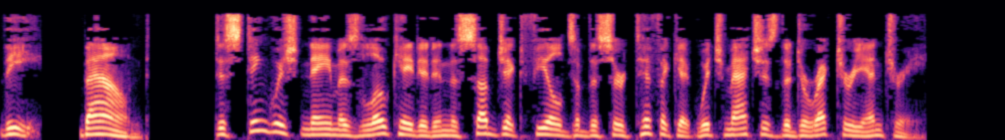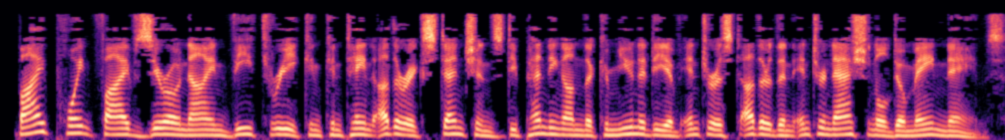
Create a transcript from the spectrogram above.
The bound distinguished name is located in the subject fields of the certificate which matches the directory entry. BY.509 v3 can contain other extensions depending on the community of interest other than international domain names.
